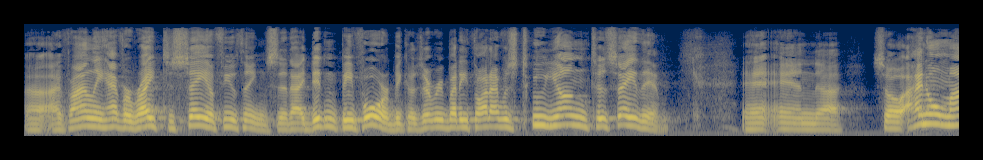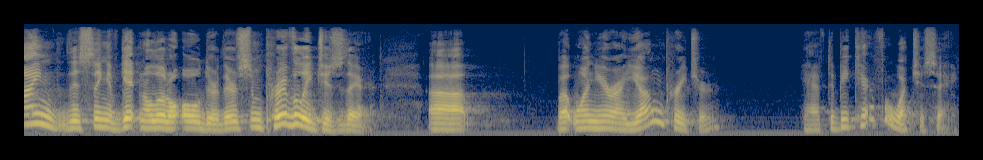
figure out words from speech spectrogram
Uh, I finally have a right to say a few things that I didn't before because everybody thought I was too young to say them. And, and uh, so I don't mind this thing of getting a little older. There's some privileges there. Uh, but when you're a young preacher, you have to be careful what you say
